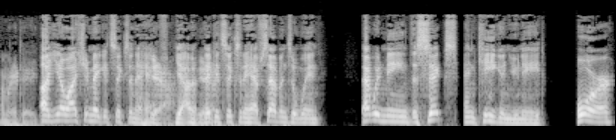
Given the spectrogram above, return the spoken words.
I'm going to take. Uh, you know, I should make it six and a half. Yeah, Yeah, yeah. make it six and a half. Seven's a win. That would mean the six and Kagan you need, or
